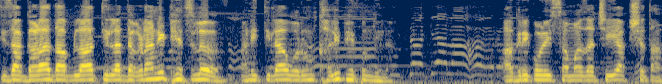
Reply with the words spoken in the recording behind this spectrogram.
तिचा गळा दाबला तिला दगडाने ठेचलं आणि तिला वरून खाली फेकून दिलं. आगरी कोळी समाजाची अक्षता.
